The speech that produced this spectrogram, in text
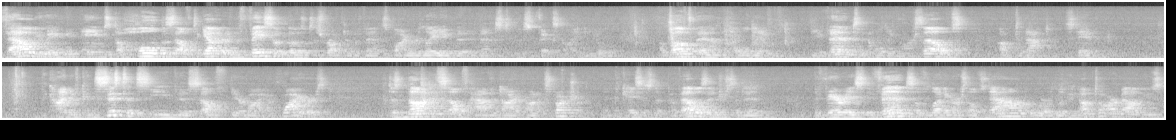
Valuing aims to hold the self together in the face of those disruptive events by relating the events to this fixed ideal above them, holding the events and holding ourselves up to that standard. The kind of consistency the self thereby acquires does not itself have a diachronic structure. In the cases that Pavel is interested in, the various events of letting ourselves down or living up to our values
